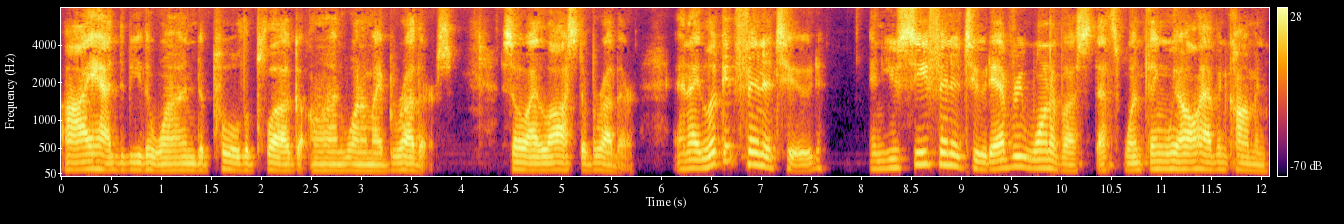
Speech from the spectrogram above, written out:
I had to be the one to pull the plug on one of my brothers. So I lost a brother. And I look at finitude and you see finitude, every one of us, that's one thing we all have in common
